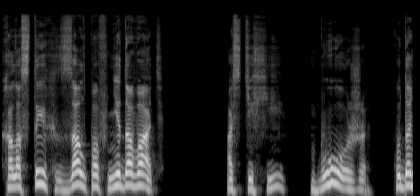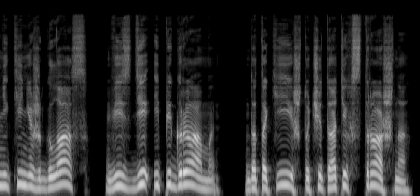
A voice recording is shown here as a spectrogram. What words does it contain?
холостых залпов не давать. А стихи, боже, Куда ни кинешь глаз, везде эпиграммы, да такие, что читать их страшно.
